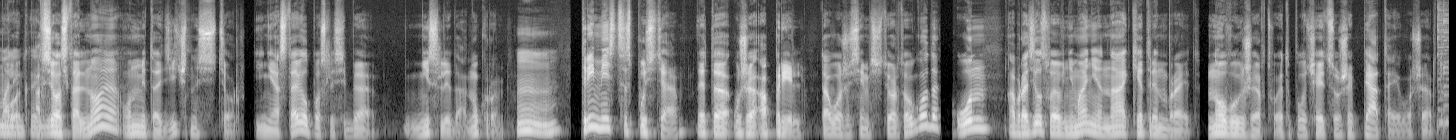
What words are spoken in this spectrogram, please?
Вот. Маленькая А все остальное он методично стер и не оставил после себя ни следа, ну, кроме. М, Три месяца спустя, это уже апрель того же 74 года, он обратил свое внимание на Кэтрин Брайт, новую жертву. Это, получается, уже пятая его жертва.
